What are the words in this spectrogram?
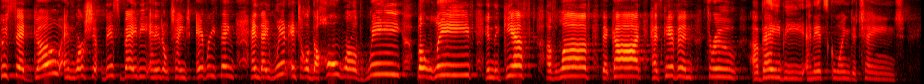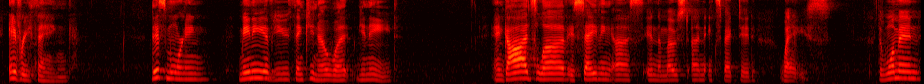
who said, Go and worship this baby and it'll change everything. And they went and told the whole world, We believe in the gift of love that God has given through a baby, and it's going to change everything. this morning, many of you think you know what you need. And God's love is saving us in the most unexpected ways. The woman,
